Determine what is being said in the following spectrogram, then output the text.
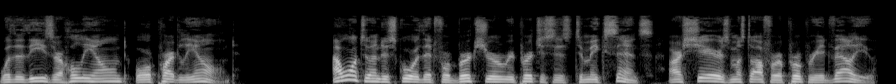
whether these are wholly owned or partly owned. I want to underscore that for Berkshire repurchases to make sense, our shares must offer appropriate value.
